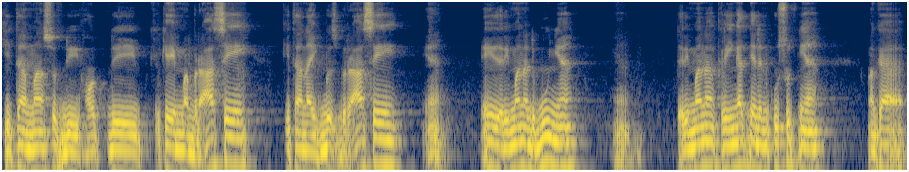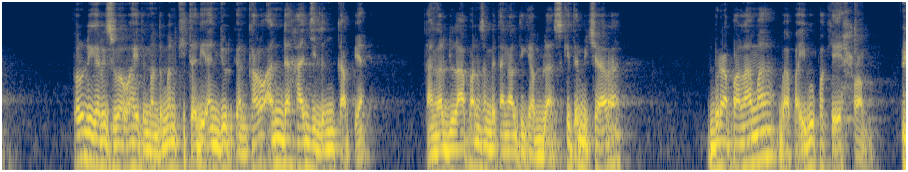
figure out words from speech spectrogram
kita masuk di di kemah ber-AC, kita naik bus ber-AC, ya. Ini dari mana debunya? Ya. Dari mana keringatnya dan kusutnya? Maka Perlu digarisbawahi teman-teman, kita dianjurkan kalau Anda haji lengkap ya, tanggal 8 sampai tanggal 13, kita bicara berapa lama Bapak Ibu pakai ihram.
